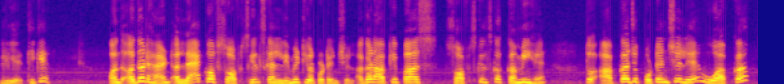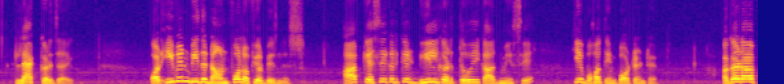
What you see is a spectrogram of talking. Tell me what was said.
लिए ठीक है? On the other hand a lack of soft skills can limit your potential अगर आपके पास सॉफ्ट स्किल्स का कमी है तो आपका जो पोटेंशियल है वो आपका लैक कर जाएगा। और even be the downfall of your business आप कैसे करके डील करते हो एक आदमी से ये बहुत इंपॉर्टेंट है। अगर आप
